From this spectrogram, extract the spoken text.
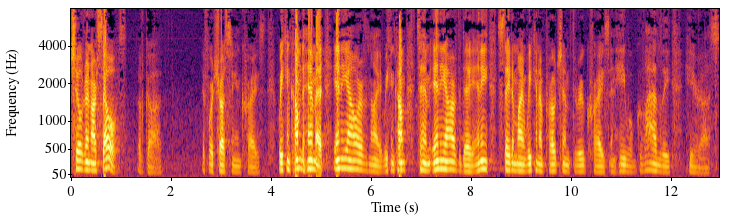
children ourselves of God if we're trusting in Christ we can come to Him at any hour of night. We can come to Him any hour of the day, any state of mind. We can approach Him through Christ, and He will gladly hear us.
